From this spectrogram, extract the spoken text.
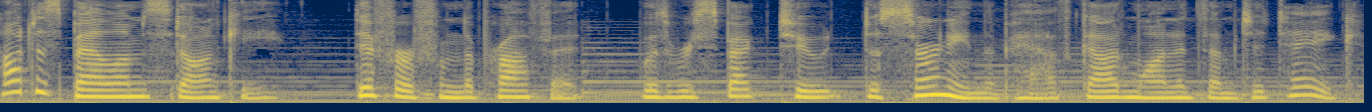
How does Balaam's donkey differ from the prophet with respect to discerning the path God wanted them to take?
